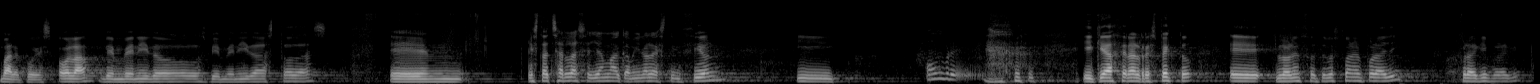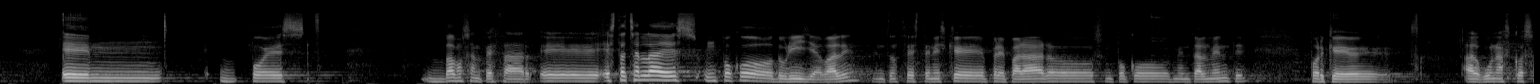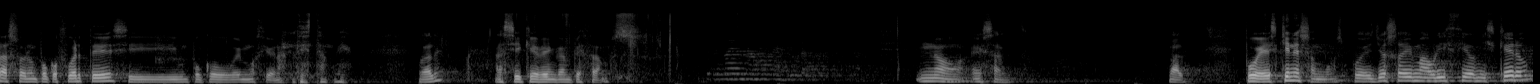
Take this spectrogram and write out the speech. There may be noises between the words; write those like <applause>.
Vale, pues hola, bienvenidos, bienvenidas todas. Em, esta charla se llama Camino a la extinción y... ¡Hombre! <laughs> ¿Y qué hacer al respecto? Eh, Lorenzo, ¿te puedes poner por allí? Por aquí, por aquí. Em, pues vamos a empezar. Eh, esta charla es un poco durilla, ¿vale? Entonces tenéis que prepararos un poco mentalmente porque algunas cosas son un poco fuertes y un poco emocionantes <laughs> también, ¿vale? Así que venga, empezamos. No, exacto. Vale. Pues, ¿quiénes somos? Pues yo soy Mauricio Misquero,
